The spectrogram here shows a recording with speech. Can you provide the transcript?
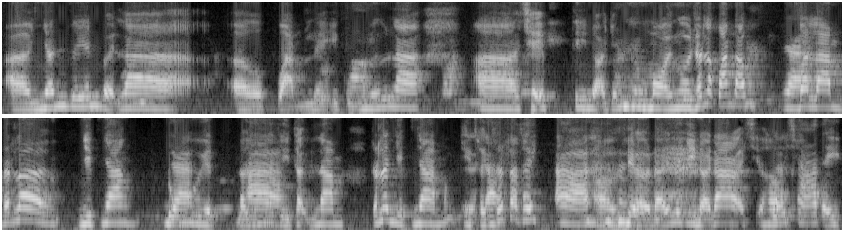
à, nhân viên với là ờ, quản lý cũng như là sếp thì nói chung mọi người rất là quan tâm Dạ. và làm rất là nhịp nhàng đúng Dạ. huyệt nói À. chị thấy làm rất là nhịp nhàng chị thấy À. rất là thích. À. Ờ, thì ở đấy là chị nói ra chị hơi Dạ. xa thì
